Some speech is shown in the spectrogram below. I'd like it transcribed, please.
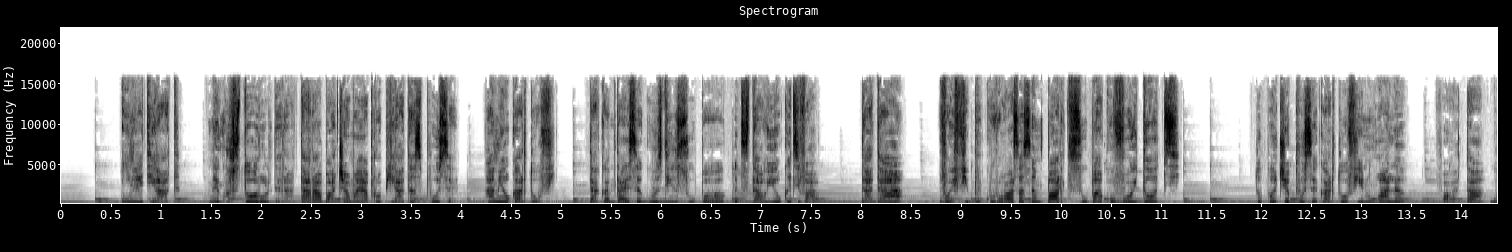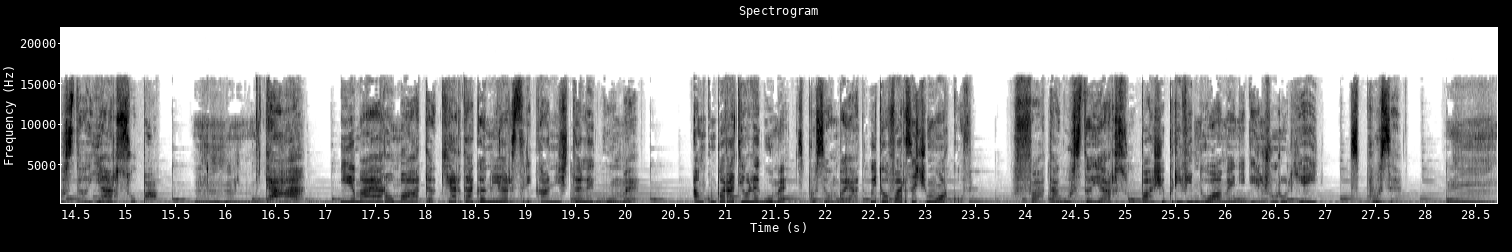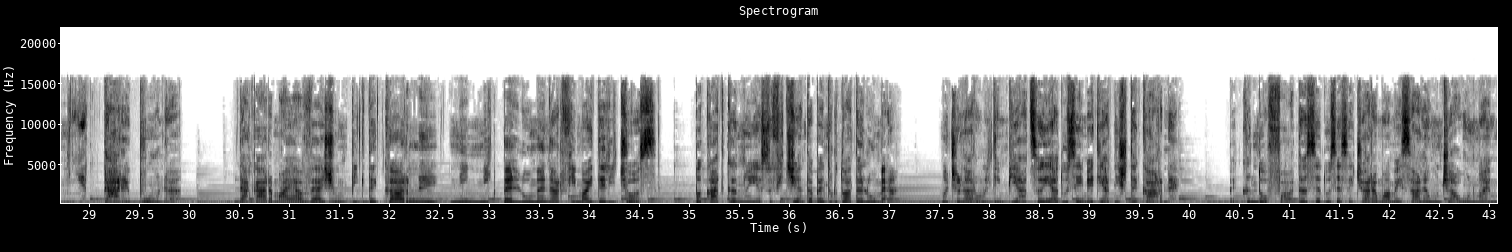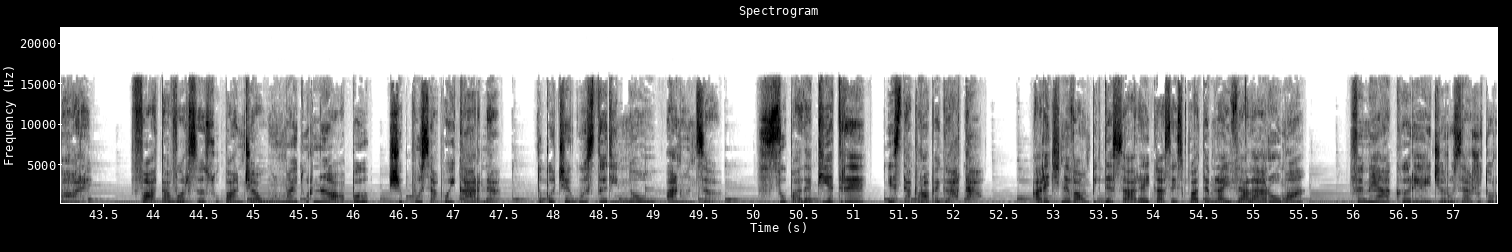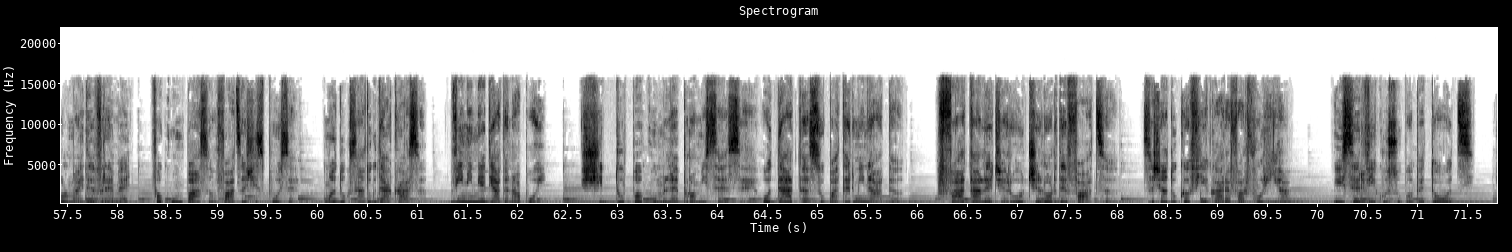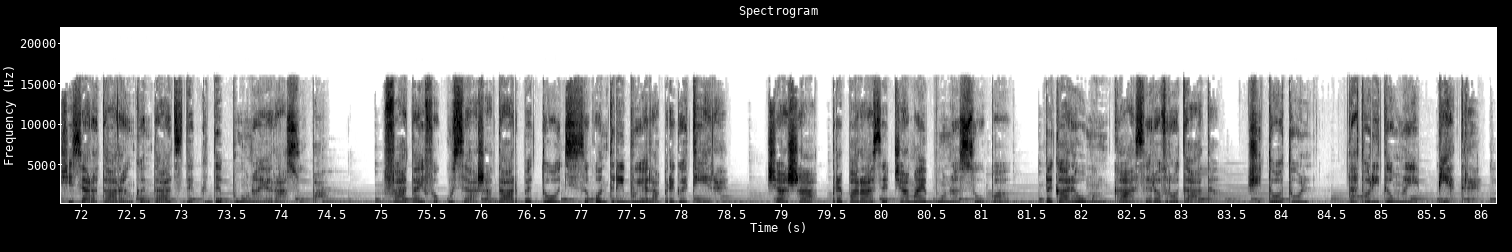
Imediat, negustorul de la taraba cea mai apropiată spuse Am eu cartofi. Dacă îmi dai să gust din supă, îți dau eu câțiva. Da, da, voi fi bucuroasă să împart supa cu voi toți. După ce puse cartofii în oală, fata gustă iar supa. Mmm, da, e mai aromată, chiar dacă nu i-ar strica niște legume. Am cumpărat eu legume, spuse un băiat. Uite, o varză și morcov. Fata gustă iar supa și privind oamenii din jurul ei, spuse Mmm, e tare bună! Dacă ar mai avea și un pic de carne, nimic pe lume n-ar fi mai delicios. Păcat că nu e suficientă pentru toată lumea. Măcelarul din piață i-a dus imediat niște carne. Pe când o fată se duse să ceară mamei sale un ceaun mai mare. Fata vărsă supa în ceaun, mai turnă apă și puse apoi carnea. După ce gustă din nou, anunță Supa de pietre este aproape gata. Are cineva un pic de sare ca să-i scoatem la iveala aroma? Femeia a căreia îi ceruse ajutorul mai devreme, făcu un pas în față și spuse Mă duc să aduc de acasă. Vin imediat înapoi. Și după cum le promisese, odată supa terminată, fata le ceru celor de față să-și aducă fiecare farfuria. Îi servi cu supă pe toți și se arătară încântați de cât de bună era supa. Fata îi făcuse așadar pe toți să contribuie la pregătire și așa preparase cea mai bună supă pe care o mâncaseră vreodată și totul datorită unei pietre.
